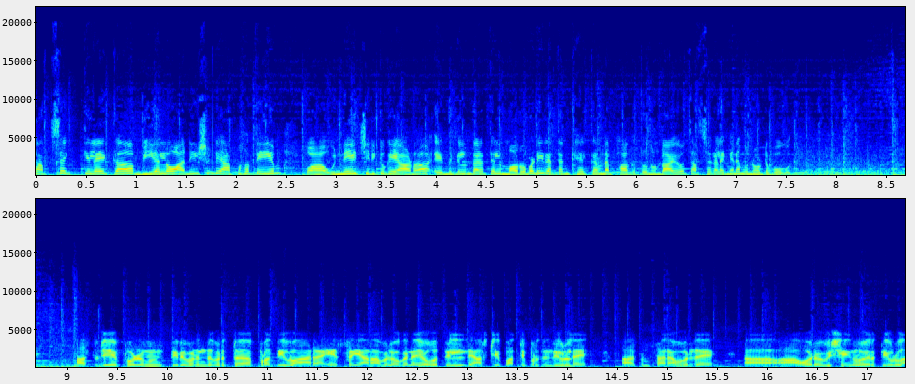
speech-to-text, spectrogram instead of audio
ചർച്ചയ്ക്കിലേക്ക് ബി എൽ ഒ അനീഷിന്റെ ആത്മഹത്യയും ഉന്നയിച്ചിരിക്കുകയാണ്. എന്തെങ്കിലും തരത്തിൽ മറുപടി രത്തൻ ഖേൽക്കറിന്റെ ഭാഗത്തുനിന്നുണ്ടായോ? ചർച്ചകൾ എങ്ങനെ മുന്നോട്ട് പോകുന്നു? സ്ഥിതിയെപ്പോഴും തിരുവനന്തപുരത്ത് പ്രതിവാര എസ് ഐ ആർ അവലോകന യോഗത്തിൽ രാഷ്ട്രീയ പാർട്ടി പ്രതിനിധികളുടെ സംസാരം അവരുടെ ഓരോ വിഷയങ്ങൾ ഉയർത്തിയുള്ള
